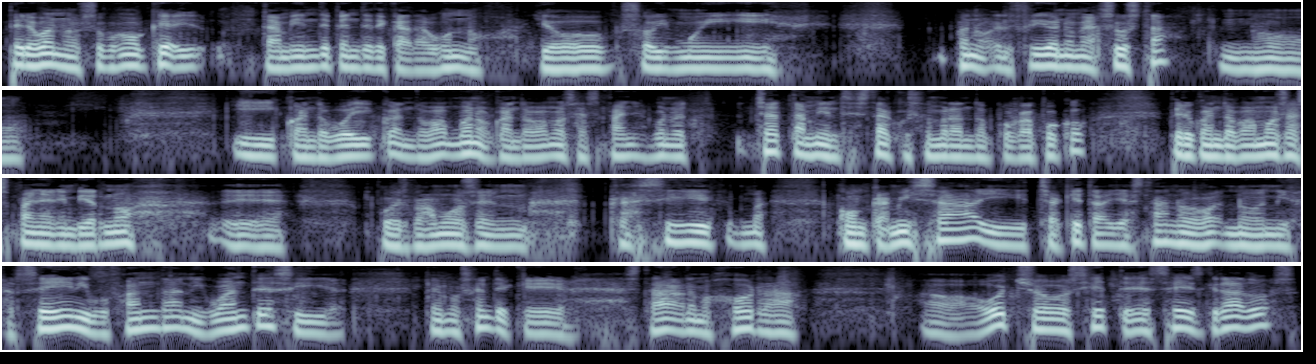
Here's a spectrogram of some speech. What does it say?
Pero bueno, supongo que también depende de cada uno. Yo soy muy bueno, el frío no me asusta, no. Y cuando voy, cuando bueno, cuando vamos a España, bueno, ya también se está acostumbrando poco a poco, pero cuando vamos a España en invierno, eh, pues vamos en casi con camisa y chaqueta, ya está, no, no ni jersey, ni bufanda, ni guantes, y vemos gente que está a lo mejor a, a 8, 7, 6 grados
